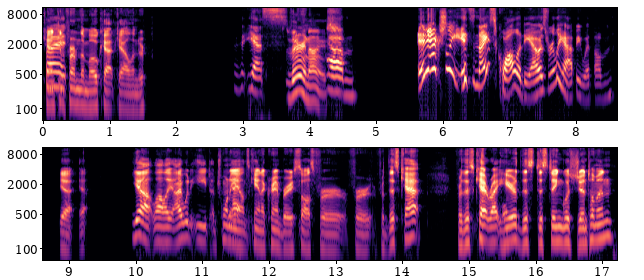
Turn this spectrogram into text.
Can but confirm the MoCat calendar. yes, very nice. um, it actually it's nice quality. I was really happy with them. Yeah, yeah, yeah, Lolly. I would eat a twenty Yeah. ounce can of cranberry sauce for for for this cat, for this cat right here, this distinguished gentleman.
